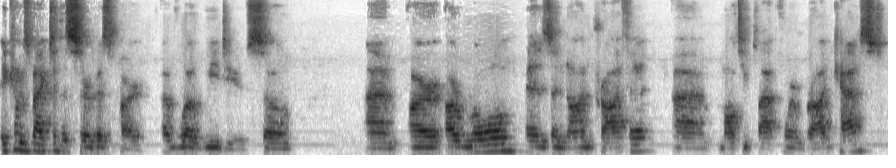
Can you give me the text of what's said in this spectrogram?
it comes back to the service part of what we do. So um, our, our role as a nonprofit uh, multi-platform broadcast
